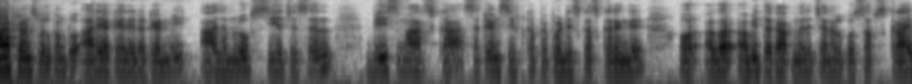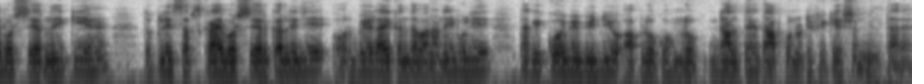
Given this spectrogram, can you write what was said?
Hi friends welcome to Arya career academy आज हम लोग सी एच एस एल बीस मार्च का सेकेंड शिफ्ट का पेपर डिस्कस करेंगे। और अगर अभी तक आप मेरे चैनल को सब्सक्राइब और शेयर नहीं किए हैं तो प्लीज़ सब्सक्राइब और शेयर कर लीजिए और बेल आइकन दबाना नहीं भूलिए, ताकि कोई भी वीडियो आप लोग को हम लोग डालते हैं तो आपको नोटिफिकेशन मिलता रहे।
